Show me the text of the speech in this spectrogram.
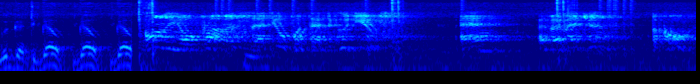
we're good to go, go, go. Only on promise that you'll put that to good use. And, as I mentioned, the coals.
